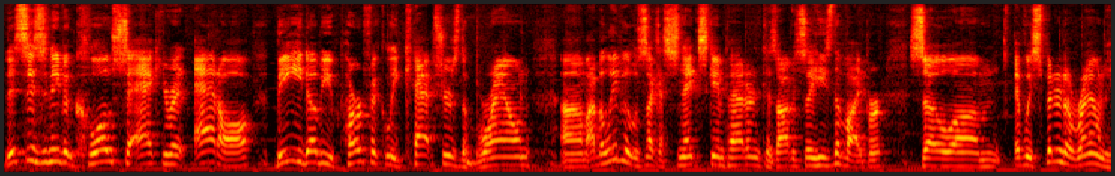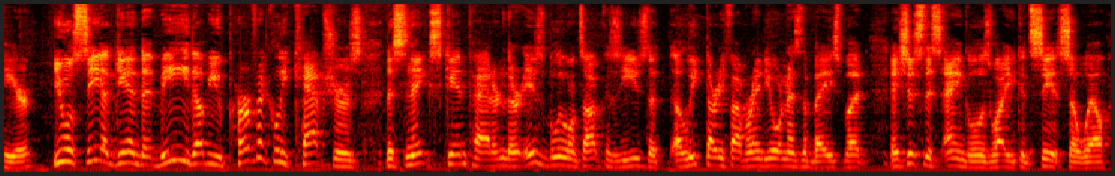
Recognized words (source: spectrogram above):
This isn't even close to accurate at all. BEW perfectly captures the brown. Um, I believe it was like a snake skin pattern because obviously he's the Viper. So um, if we spin it around here, you will see again that BEW perfectly captures the snake skin pattern. There is blue on top because he used the Elite 35 Randy Orton as the base, but it's just this angle is why you can see it so well.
